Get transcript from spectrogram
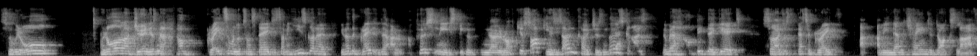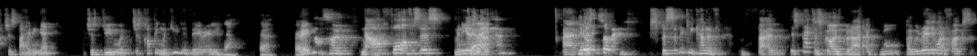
So we're all we're all on our journey. It doesn't matter how great someone looks on stage or something. He's got a, you know, the great. The, I personally speak with, you know, Rob Kiyosaki has his own coaches, and those guys, no matter how big they get. So I just that's a great. I mean, that'll change a doc's life just by having that, just doing what, just copying what you did there, really. Yeah, yeah. Right. So now four officers, many years yeah. later. Uh, you know, so specifically kind of uh, there's practice growth, but I, but we really want to focus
